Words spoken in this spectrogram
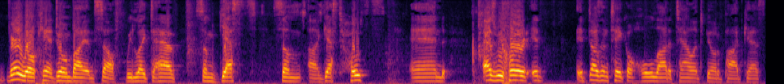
very well can't do them by himself. We'd like to have some guests, some uh, guest hosts, and as we've heard, it it doesn't take a whole lot of talent to be able to podcast.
